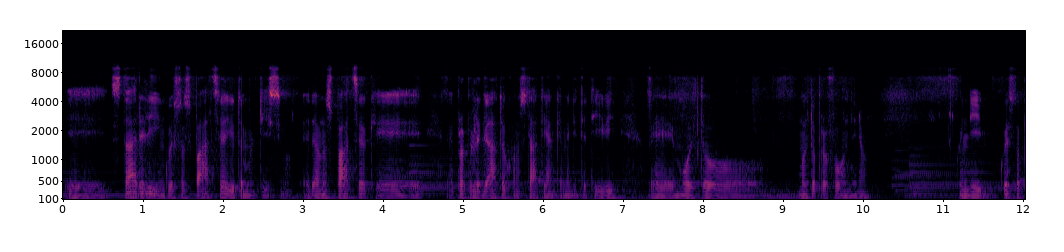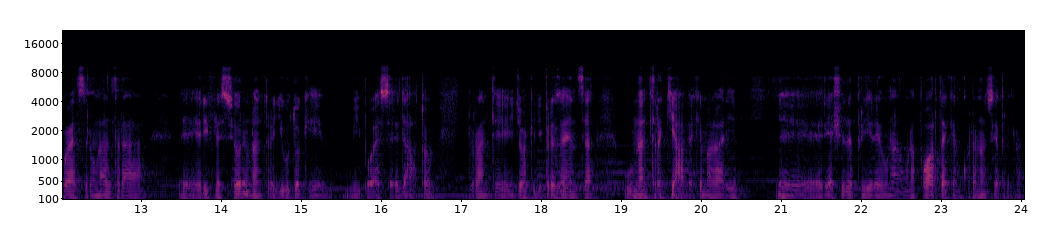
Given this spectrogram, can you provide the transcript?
E stare lì in questo spazio aiuta moltissimo ed è uno spazio che è proprio legato con stati anche meditativi eh, molto, molto profondi. No? Quindi questo può essere un'altra eh, riflessione, un altro aiuto che vi può essere dato durante i giochi di presenza, un'altra chiave che magari eh, riesce ad aprire una, una porta che ancora non si apriva.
